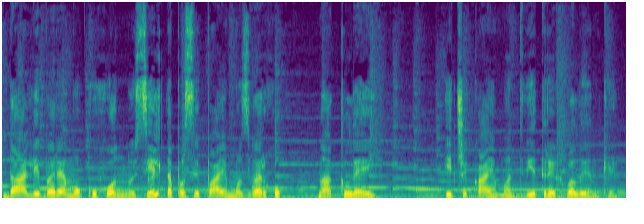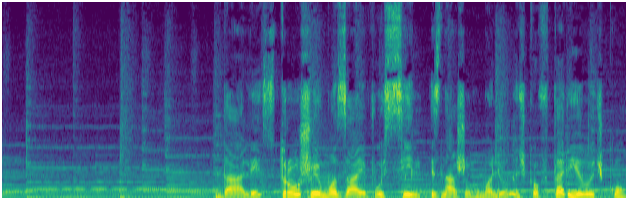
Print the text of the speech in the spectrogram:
Далі беремо кухонну сіль та посипаємо зверху на клей. І чекаємо 2-3 хвилинки. Далі струшуємо зайву сіль із нашого малюночка в тарілочку.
